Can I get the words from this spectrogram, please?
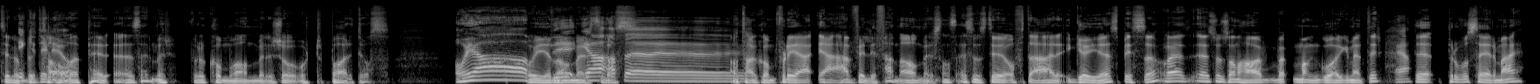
til å Ikke til betale Per eh, Selmer for å komme og anmelde showet vårt bare til oss. Å ja! Og det- ja, til at, han kom, fordi jeg, jeg er veldig fan av anmeldelsene hans. Jeg syns de ofte er gøye, spisse, og jeg, jeg syns han har mange gode argumenter. Ja. Det provoserer meg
